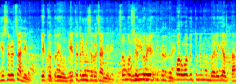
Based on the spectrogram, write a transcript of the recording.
हे सगळं चाललेलं आहे. एकत्र येऊन. एकत्र येऊन सगळं चाललेलं आहे. समोर वैयक्तिक करत नाही. परवा बी तुम्ही मुंबईला गेलता.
